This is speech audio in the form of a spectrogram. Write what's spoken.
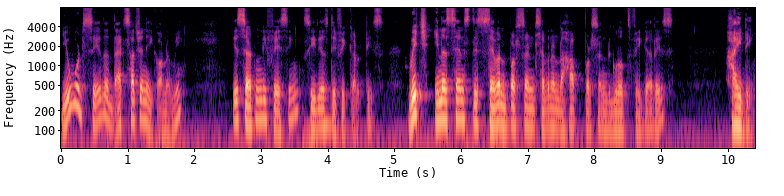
you would say that that such an economy is certainly facing serious difficulties, which in a sense this 7 percent, 7.5 percent growth figure is hiding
